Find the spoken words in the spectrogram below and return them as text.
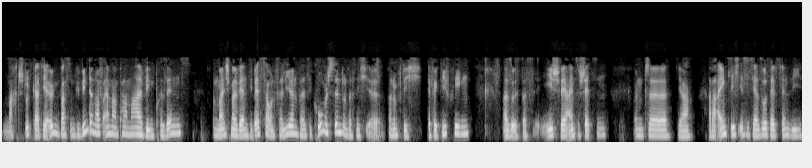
macht Stuttgart ja irgendwas und gewinnt dann auf einmal ein paar Mal wegen Präsenz. Und manchmal werden sie besser und verlieren, weil sie komisch sind und das nicht äh, vernünftig effektiv kriegen. Also ist das eh schwer einzuschätzen. Und äh, ja, aber eigentlich ist es ja so, selbst wenn sie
